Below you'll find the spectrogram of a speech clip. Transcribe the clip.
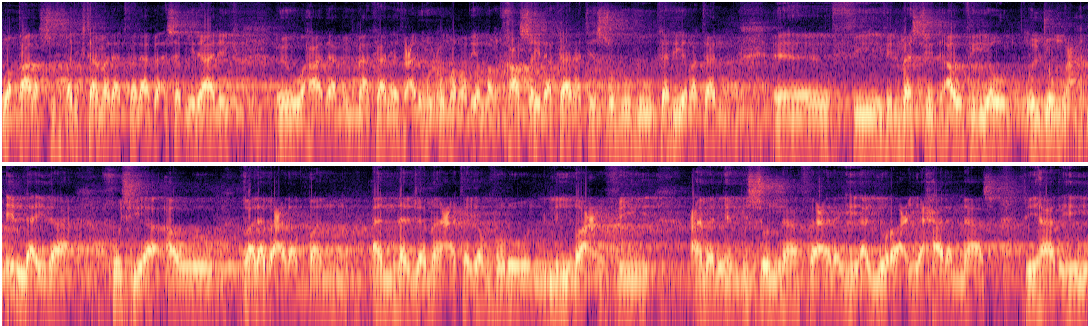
وقال الصفوف قد اكتملت فلا بأس بذلك. وهذا مما كان يفعله عمر رضي الله عنه خاصة إذا كانت الصفوف كثيرة آه، في في المسجد أو في يوم الجمعة. إلا إذا خشي أو غلب على الظن أن الجماعة ينظرون لضعف عملهم بالسنة فعليه أن يراعي حال الناس في هذه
